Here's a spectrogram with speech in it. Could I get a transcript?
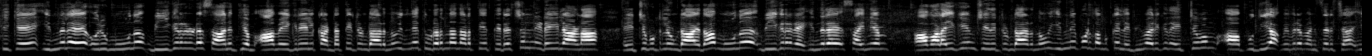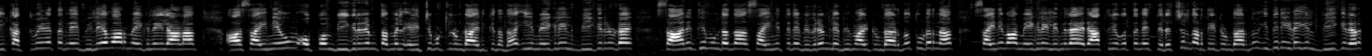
ടി കെ ഇന്നലെ ഒരു മൂന്ന് ഭീകരരുടെ സാന്നിധ്യം ആ മേഖലയിൽ കണ്ടെത്തിയിട്ടുണ്ടായിരുന്നു. ഇതിനെ തുടർന്ന് നടത്തിയ തിരച്ചിലിനിടയിലാണ് ഏറ്റുമുട്ടലുണ്ടായത്. മൂന്ന് ഭീകരരെ ഇന്നലെ സൈന്യം വളയുകയും ചെയ്തിട്ടുണ്ടായിരുന്നു. ഇന്നിപ്പോൾ നമുക്ക് ലഭ്യമായിരിക്കുന്ന ഏറ്റവും പുതിയ വിവരമനുസരിച്ച് ഈ കത്വയിലെ തന്നെ ബിലേവാർ മേഖലയിലാണ് സൈന്യവും ഒപ്പം ഭീകരരും തമ്മിൽ ഏറ്റുമുട്ടലുണ്ടായിരിക്കുന്നത്. ഈ മേഖലയിൽ ഭീകരരുടെ സാന്നിധ്യമുണ്ടെന്ന സൈന്യത്തിന് വിവരം ലഭ്യമായിട്ടുണ്ടായിരുന്നു. തുടർന്ന് സൈന്യം ആ മേഖലയിൽ ഇന്നലെ രാത്രിയൊക്കെ തന്നെ തിരച്ചിൽ നടത്തിയിട്ടുണ്ടായിരുന്നു. ഇതിനിടയിൽ ഭീകരർ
